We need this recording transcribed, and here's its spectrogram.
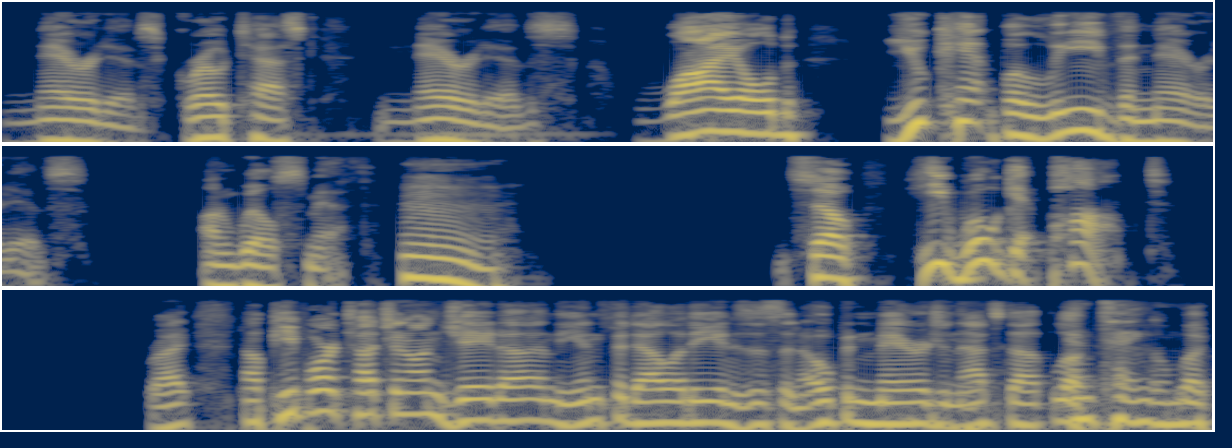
narratives, grotesque narratives, wild. You can't believe the narratives on Will Smith. Mm. So he will get popped. Right now, people are touching on Jada and the infidelity, and is this an open marriage and that stuff? Look, Entanglement. look,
